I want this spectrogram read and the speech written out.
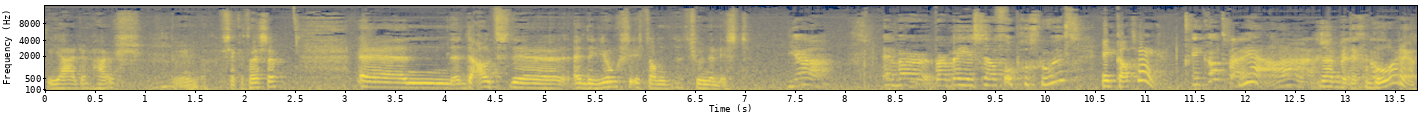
bejaardenhuis, mm secretaresse. En de oudste en de jongste is dan journalist. Ja, en waar, waar ben je zelf opgegroeid? In Katwijk. In Katwijk? Ja, dus daar ben ik geboren.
